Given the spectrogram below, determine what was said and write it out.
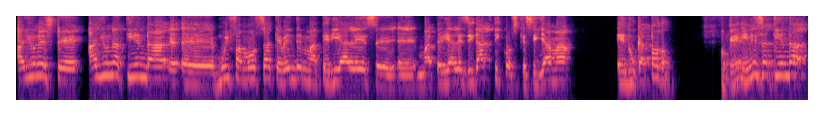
hay, un, este, hay una tienda eh, muy famosa que vende materiales, eh, materiales didácticos que se llama Educatodo. Okay. En esa tienda,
